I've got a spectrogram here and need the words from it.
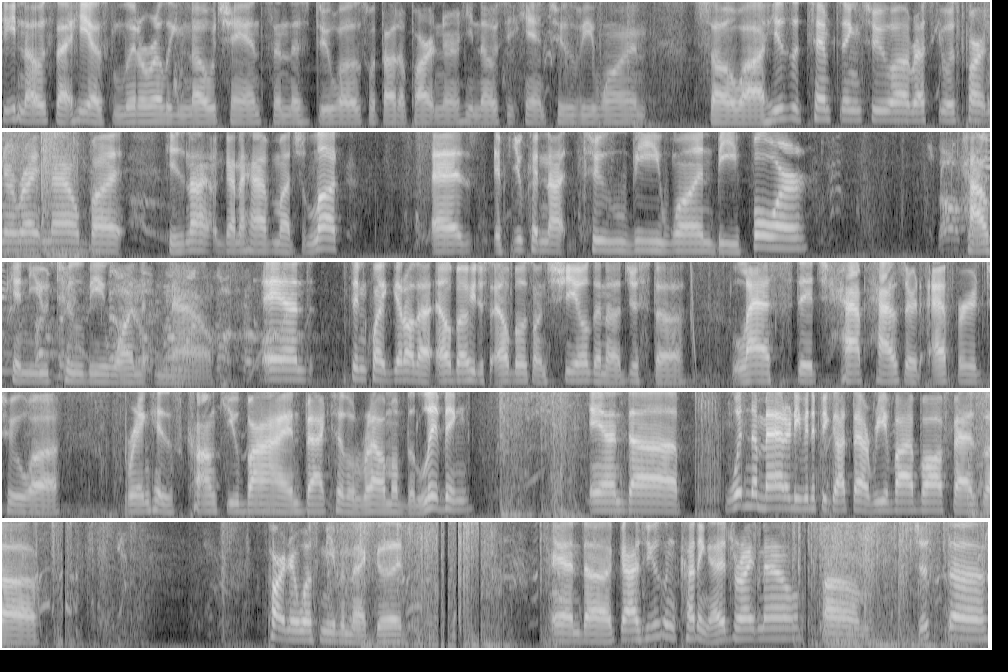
he knows that he has literally no chance in this duos without a partner. He knows he can't 2v1. So uh, he's attempting to uh, rescue his partner right now, but he's not going to have much luck. As if you could not 2v1 before, How can you 2v1 now? And didn't quite get all that elbow. He just elbows on shield and uh, just a last stitch haphazard effort to uh, bring his concubine back to the realm of the living. And uh, wouldn't have mattered even if he got that revive off as uh, partner wasn't even that good. And uh, guys, using cutting edge right now, um, just uh,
